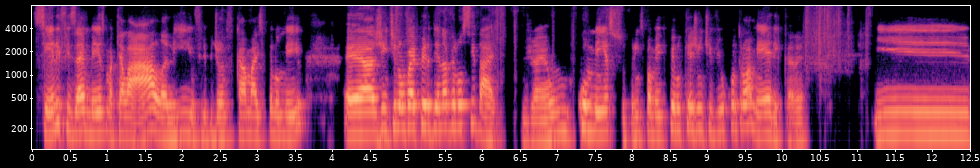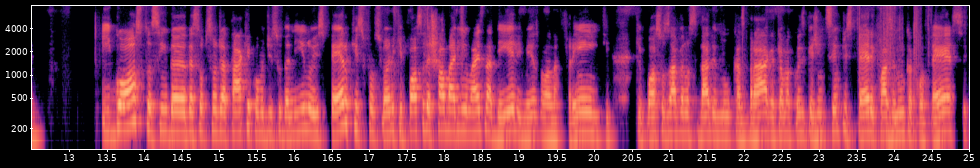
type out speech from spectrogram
se ele fizer mesmo aquela ala ali e o Felipe Jonathan ficar mais pelo meio, é, a gente não vai perder na velocidade. Já é um começo, principalmente pelo que a gente viu contra o América, né? E e gosto assim da, dessa opção de ataque, como disse o Danilo. espero que isso funcione, que possa deixar o Marinho mais na dele mesmo lá na frente, que possa usar a velocidade do Lucas Braga, que é uma coisa que a gente sempre espera e quase nunca acontece.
